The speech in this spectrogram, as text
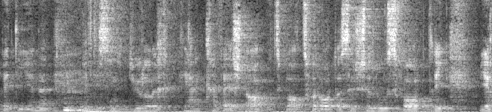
bedienen, mhm. weil die sind natürlich, die haben keinen festen Arbeitsplatz vor Ort. Das ist eine Herausforderung. Wie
